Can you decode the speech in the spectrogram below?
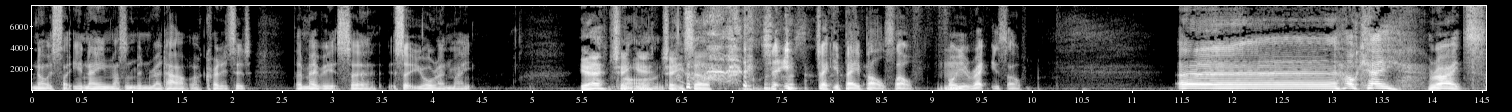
noticed that your name hasn't been read out or credited, then maybe it's uh, it's at your end, mate. Yeah, check, your, Oh. check yourself. check, check your PayPal self. before you wreck yourself. Uh, okay, right.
